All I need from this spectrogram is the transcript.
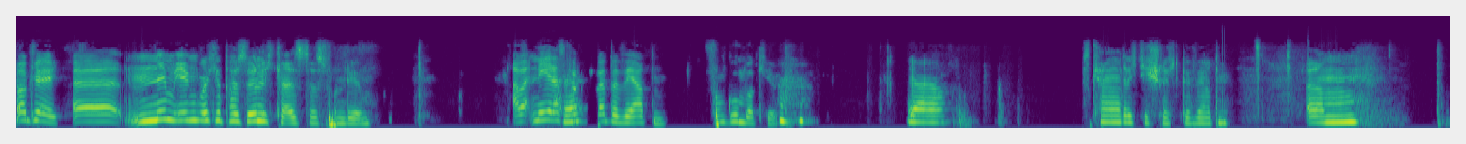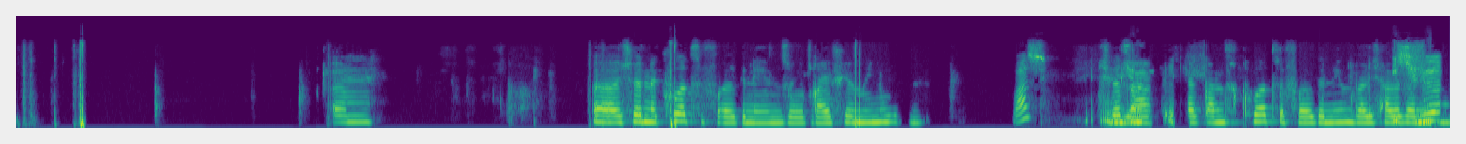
Okay, äh, nimm irgendwelche Persönlichkeitstests von dem. Aber nee, das Hä? kann ich bewerten. Von Goomba Kill. Ja, ja. Das kann man richtig schlecht bewerten. Ähm. Ähm, Äh, ich würde eine kurze Folge nehmen, so drei, vier Minuten. Was? Ich würde Ja, eine ganz kurze Folge nehmen, weil ich habe Ich dann würd-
